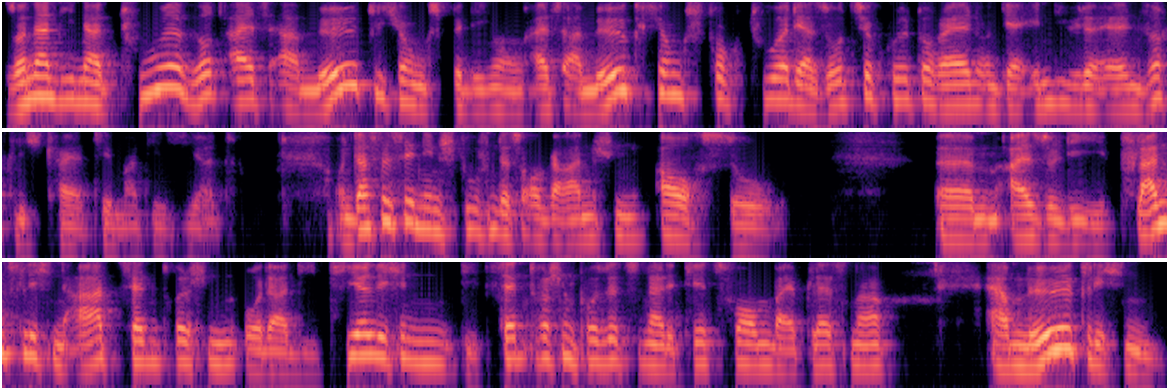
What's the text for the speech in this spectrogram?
sondern die Natur wird als Ermöglichungsbedingung, als Ermöglichungsstruktur der soziokulturellen und der individuellen Wirklichkeit thematisiert. Und das ist in den Stufen des Organischen auch so. Ähm, also die pflanzlichen, artzentrischen oder die tierlichen, die zentrischen Positionalitätsformen bei Plessner ermöglichen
